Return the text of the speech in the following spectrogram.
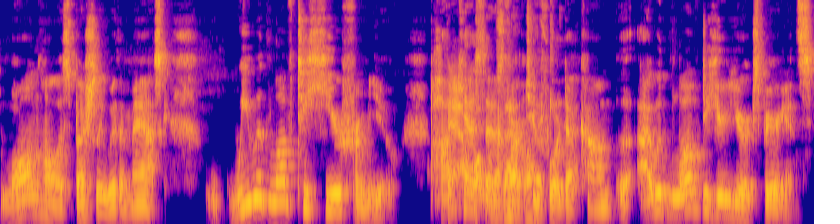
long haul, especially with a mask, we would love to hear from you. Podcast yeah, at fr24.com. Like? I would love to hear your experience.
